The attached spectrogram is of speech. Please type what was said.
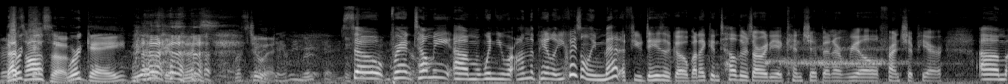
that's we're awesome. We're gay. We have a business. Let's do it. So, Brent, tell me, um, when you were on the panel, you guys only met a few days ago, but I can tell there's already a kinship and a real friendship here. Um,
